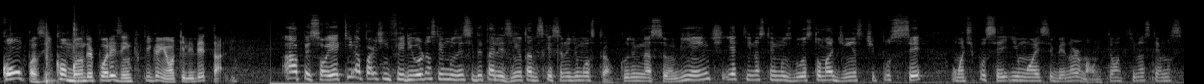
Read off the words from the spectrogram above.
Compass e Commander, por exemplo, que ganhou aquele detalhe. Ah, pessoal, e aqui na parte inferior nós temos esse detalhezinho, eu estava esquecendo de mostrar, com iluminação ambiente, e aqui nós temos duas tomadinhas tipo C, uma tipo C e uma USB normal. Então aqui nós temos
